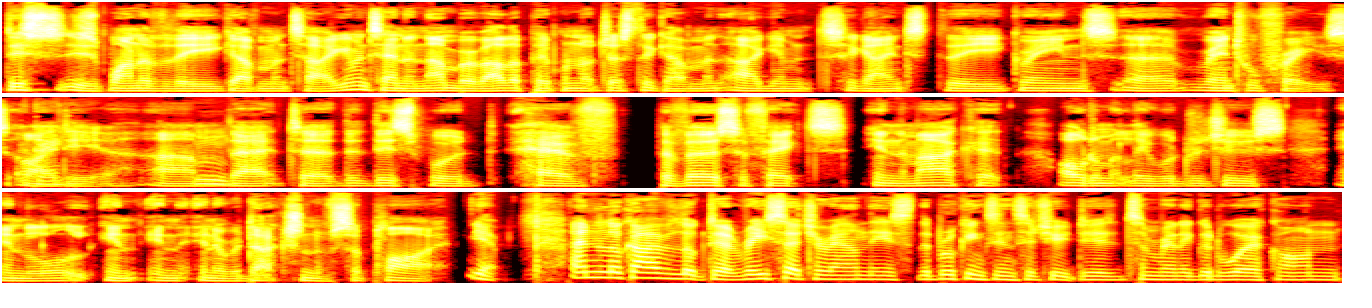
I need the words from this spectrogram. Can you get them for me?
This is one of the government's arguments, and a number of other people, not just the government, arguments against the Greens uh, rental freeze okay. idea um, mm. that, uh, that this would have perverse effects in the market ultimately would reduce in, in, in, in, a reduction of supply. Yeah. And look, I've looked at research around this. The Brookings Institute did some really good work on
